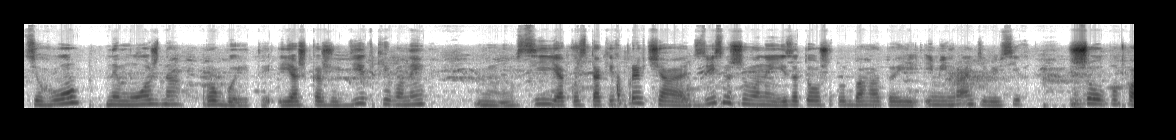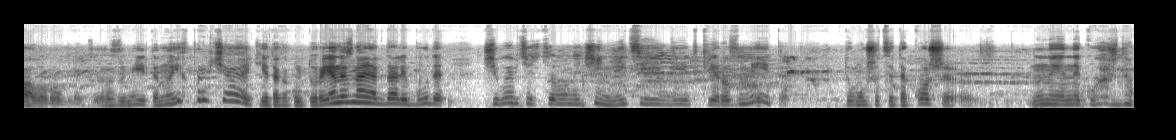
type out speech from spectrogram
Цього не можна робити. І я ж кажу, дітки, вони всі якось так їх привчають. Звісно, що вони із-за того, що тут багато іммігрантів, і всіх що попало роблять. Розумієте? Ну їх привчають, є така культура. Я не знаю, як далі буде, чи вивчаться вони, чи ні, ці дітки, розумієте? Тому що це також е, не, не, кожна,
